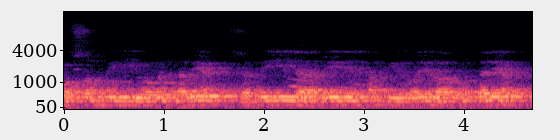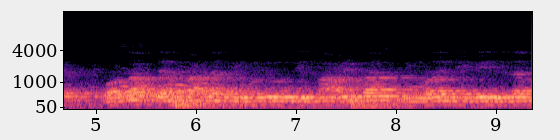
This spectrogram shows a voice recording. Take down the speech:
وصحبه ومن تبع سبيل دين الحق غير مبتدع. وبعد فاعلم بوجود المعرفة من واجب الله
